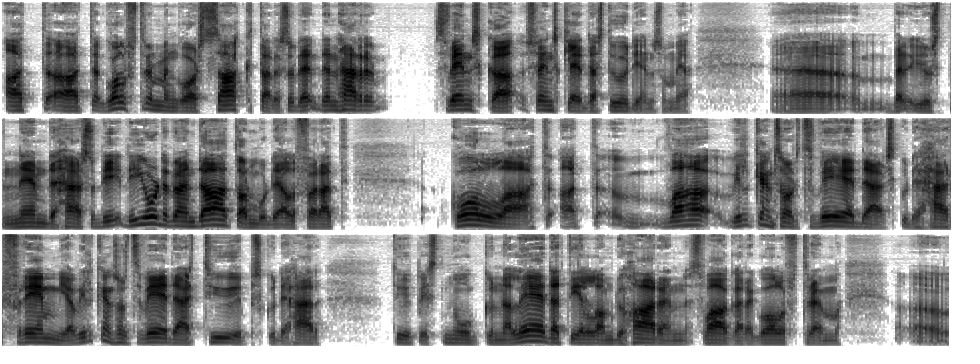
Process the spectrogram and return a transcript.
att, att Golfströmmen går saktare, så den, den här svenska, svenskledda studien som jag uh, just nämnde här, så de, de gjorde då en datormodell för att kolla att, äh, att va, vilken sorts väder skulle det här främja, vilken sorts vädertyp skulle det här typiskt nog kunna leda till om du har en svagare golfström. Uh,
